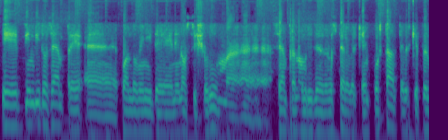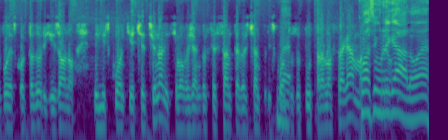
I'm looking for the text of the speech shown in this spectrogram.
E vi invito sempre eh, quando venite nei nostri showroom, eh, sempre a nome di dello stereo perché è importante, perché per voi ascoltatori ci sono degli sconti eccezionali, stiamo facendo il 60% di sconto Beh, su tutta la nostra gamma. Quasi un regalo, eh?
